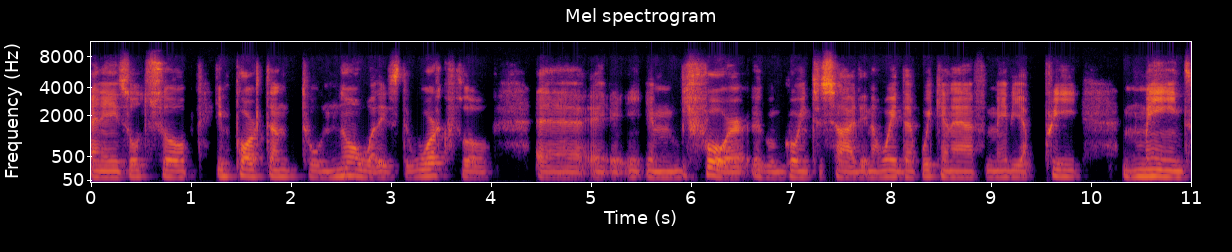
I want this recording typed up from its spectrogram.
and it is also important to know what is the workflow before going to site in a way that we can have maybe a pre-made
